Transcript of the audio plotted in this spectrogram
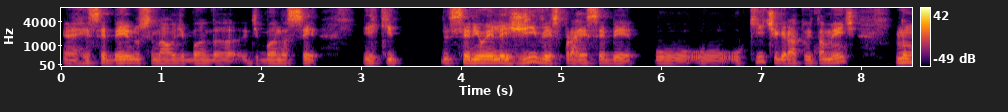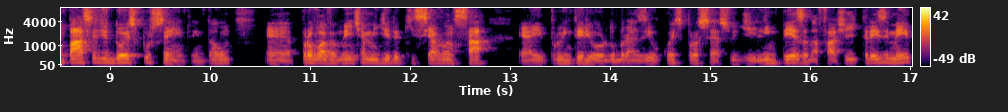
é, recebendo o sinal de banda, de banda C e que seriam elegíveis para receber o, o, o, kit gratuitamente, não passa de 2%. Então, é, provavelmente, à medida que se avançar é, para o interior do Brasil com esse processo de limpeza da faixa de 3,5,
